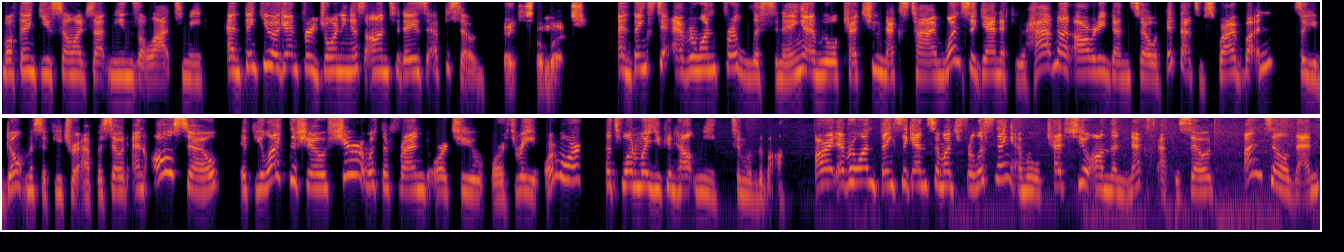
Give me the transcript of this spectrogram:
Well, thank you so much. That means a lot to me. And thank you again for joining us on today's episode. Thank you so much. And thanks to everyone for listening. And we will catch you next time. Once again, if you have not already done so, hit that subscribe button so you don't miss a future episode. And also, if you like the show, share it with a friend or two or three or more. That's one way you can help me to move the ball. All right, everyone. Thanks again so much for listening, and we will catch you on the next episode. Until then,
